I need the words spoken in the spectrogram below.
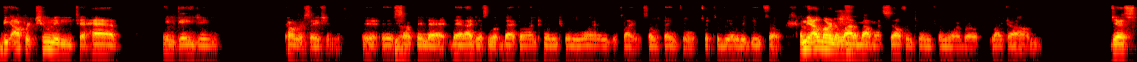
the opportunity to have engaging conversations is yeah. something that that I just look back on 2021 and was just like so thankful to, to be able to do so. I mean, I learned a lot about myself in 2021, bro. Like um just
